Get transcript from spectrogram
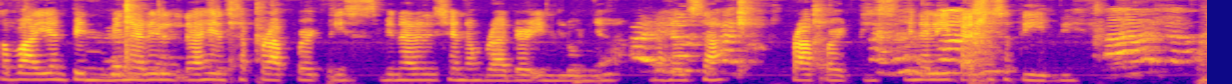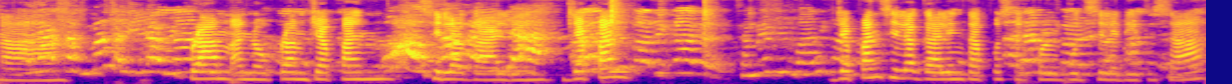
kabayan pin binaril dahil sa properties. Binaril siya ng brother-in-law niya dahil sa properties. Binalita siya sa TV na from ano from Japan sila galing. Japan Japan sila galing tapos nag-for good sila dito sa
